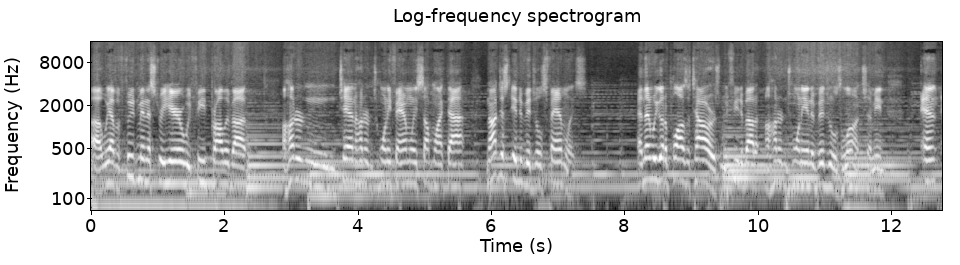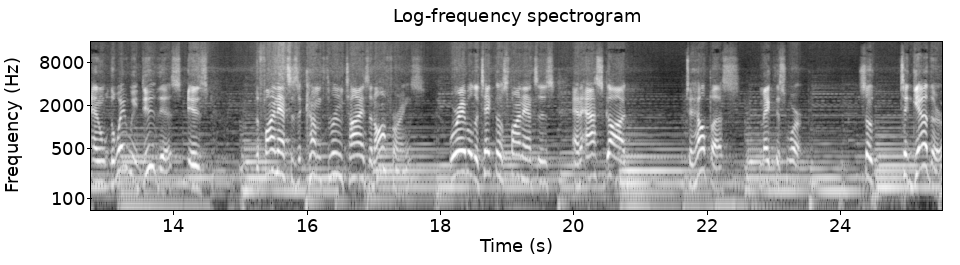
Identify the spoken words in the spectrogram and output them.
uh, we have a food ministry here. We feed probably about 110, 120 families, something like that not just individuals, families. And then we go to Plaza Towers, we feed about 120 individuals lunch. I mean, and, and the way we do this is the finances that come through tithes and offerings, we're able to take those finances and ask God to help us make this work. So, together,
